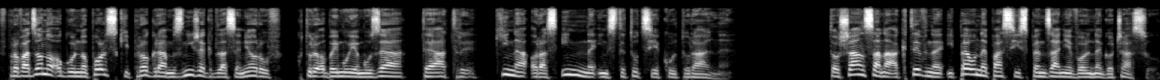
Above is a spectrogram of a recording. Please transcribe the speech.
Wprowadzono ogólnopolski program zniżek dla seniorów, który obejmuje muzea, teatry, kina oraz inne instytucje kulturalne. To szansa na aktywne i pełne pasji spędzanie wolnego czasu.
